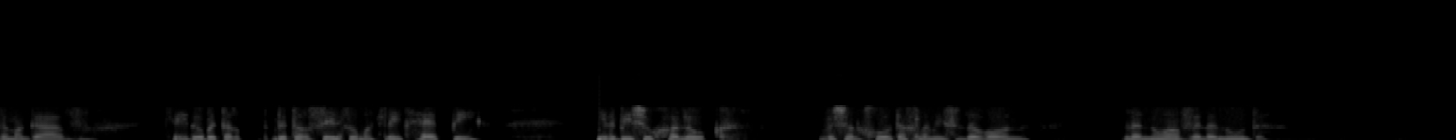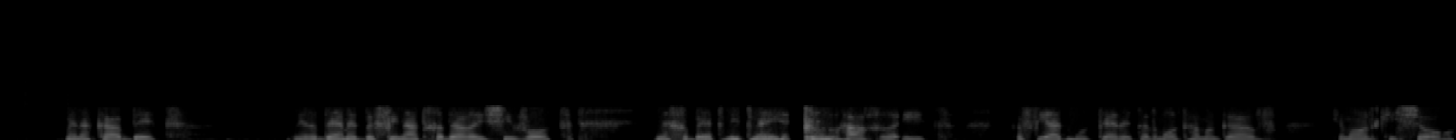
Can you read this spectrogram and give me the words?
ומג"ב, צעידו בתר... בתרסיס ומטלית הפי, הלבישו חלוק ושלחו אותך למסדרון, לנוע ולנוד. מנקה ב' נרדמת בפינת חדר הישיבות, נחבאת מפני האחראית, כף יד מוטלת על מות המג"ב, כמו על קישור,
